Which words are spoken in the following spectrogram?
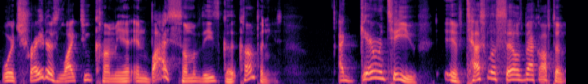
where traders like to come in and buy some of these good companies. I guarantee you, if Tesla sells back off to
